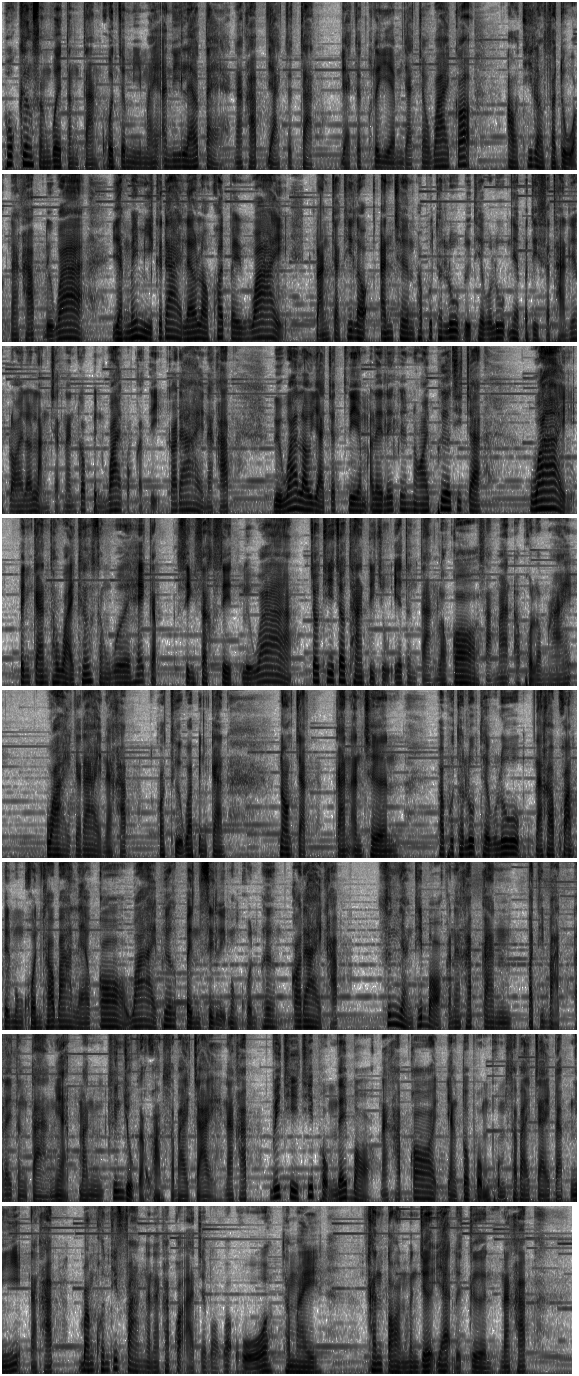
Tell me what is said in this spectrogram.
พวกเครื่องสังเวยต่างๆ ควรจะมีไหมอันนี้แล้วแต่นะครับ อยากจะจัด อยากจะเตรียม อยากจะไหว้ก็เอาที่เราสะดวกนะครับ หรือว่ายังไม่มีก็ได้แล้วเราค่อยไปไหว้ หลังจากที่เราอัญเชิญพระพุทธรูปหรือเทวรูปเนี่ยประดิษฐานเรียบร้อยแล้วหลังจากนั้นก็เป็นไหว้ปกติก็ได้นะครับ หรือว่าเราอยากจะเตรียมอะไรเล็กๆน้อยๆเพื่อที่จะไหว้เป็นการถวายเครื่องสังเวยให้กับสิ่งศักดิ์สิทธิ์หรือว่าเจ้าที่เจ้าทางติจูเอียต่างๆ เราก็สามารถเอาผลไม้ ไหว้ก็ได้นะครับ ก็ถือว่าเป็นการนอกจากการอัญเชิญ พระพุทธรูปเทวรูปนะครับ ความเป็นมงคลเข้าบ้านแล้วก็ไหว้เพื่อเป็นสิริมงคลเพิ่มก็ได้ครับ ซึ่งอย่างที่บอกกันนะครับ การปฏิบัติอะไรต่างๆเนี่ยมันขึ้นอยู่กับความสบายใจนะครับ วิธีที่ผมได้บอกนะครับ ก็อย่างตัวผมผมสบายใจแบบนี้นะครับ บางคนที่ฟังนะครับ ก็อาจจะบอกว่าโอ้โหทำไมขั้นตอนมันเยอะแยะเหลือเกินนะครับ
